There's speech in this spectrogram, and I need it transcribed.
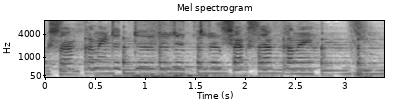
Sharks are coming. Sharks are coming.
